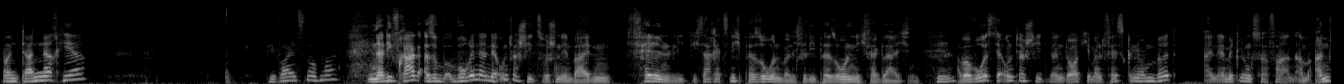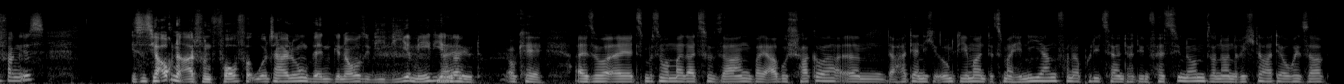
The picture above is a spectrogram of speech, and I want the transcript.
Und dann nachher wie war jetzt nochmal? Na, die Frage, also worin dann der Unterschied zwischen den beiden Fällen liegt. Ich sage jetzt nicht Personen, weil ich will die Personen nicht vergleichen. Hm. Aber wo ist der Unterschied, wenn dort jemand festgenommen wird, ein Ermittlungsverfahren am Anfang ist? Ist es ja auch eine Art von Vorverurteilung, wenn genauso wie wir Medien. Na ja, gut. Okay, also äh, jetzt müssen wir mal dazu sagen, bei Abu Shaka, ähm, da hat ja nicht irgendjemand ist mal hingegangen von der Polizei und hat ihn festgenommen, sondern ein Richter hat ja auch gesagt,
